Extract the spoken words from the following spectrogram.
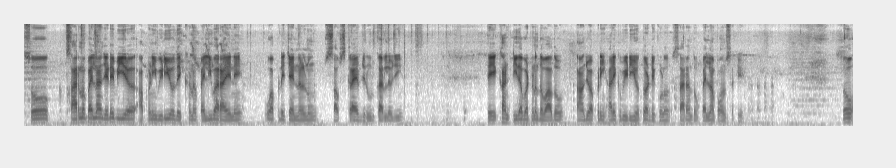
ਸੋ, ਸਾਰਿਆਂ ਨੂੰ ਪਹਿਲਾਂ ਜਿਹੜੇ ਵੀਰ ਆਪਣੀ ਵੀਡੀਓ ਦੇਖਣ ਪਹਿਲੀ ਵਾਰ ਆਏ ਨੇ, ਉਹ ਆਪਣੇ ਚੈਨਲ ਨੂੰ ਸਬਸਕ੍ਰਾਈਬ ਜ਼ਰੂਰ ਕਰ ਲਿਓ ਜੀ। ਤੇ ਘੰਟੀ ਦਾ ਬਟਨ ਦਬਾ ਦਿਓ ਤਾਂ ਜੋ ਆਪਣੀ ਹਰ ਇੱਕ ਵੀਡੀਓ ਤੁਹਾਡੇ ਕੋਲ ਸਾਰਿਆਂ ਤੋਂ ਪਹਿਲਾਂ ਪਹੁੰਚ ਸਕੇ। ਸੋ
